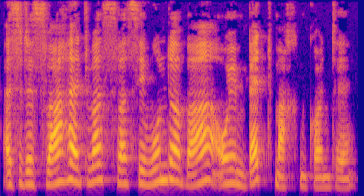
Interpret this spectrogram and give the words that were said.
Also das war halt was, was ich wunderbar auch im Bett machen konnte.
